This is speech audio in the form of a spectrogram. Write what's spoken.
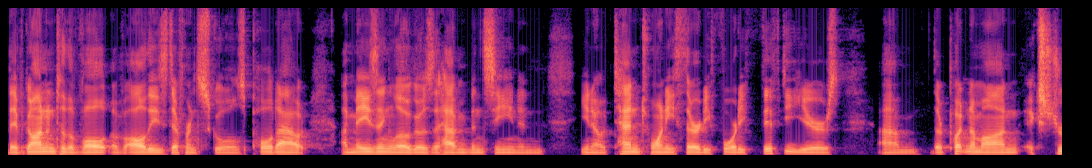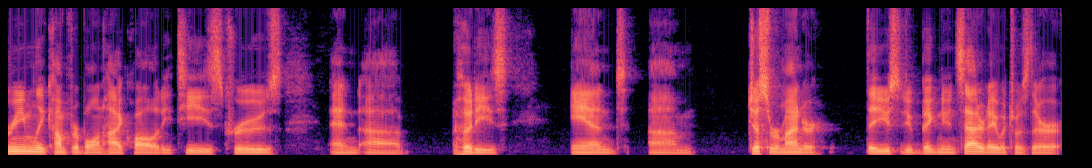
They've gone into the vault of all these different schools, pulled out amazing logos that haven't been seen in, you know, 10, 20, 30, 40, 50 years. Um, they're putting them on extremely comfortable and high quality tees, crews, and uh, hoodies. And um, just a reminder they used to do Big Noon Saturday, which was their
